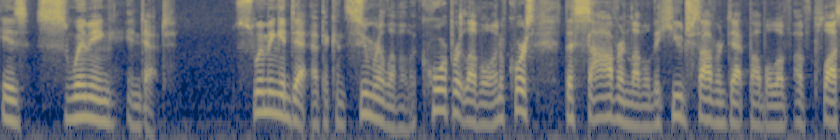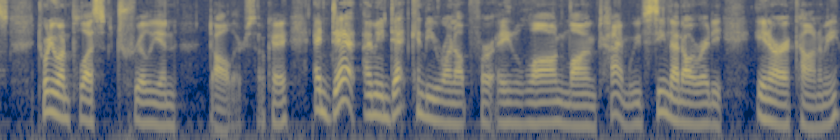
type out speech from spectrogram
is swimming in debt. swimming in debt at the consumer level, the corporate level, and of course the sovereign level, the huge sovereign debt bubble of, of plus 21 plus trillion dollars. Okay. And debt, I mean, debt can be run up for a long, long time. We've seen that already in our economy.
